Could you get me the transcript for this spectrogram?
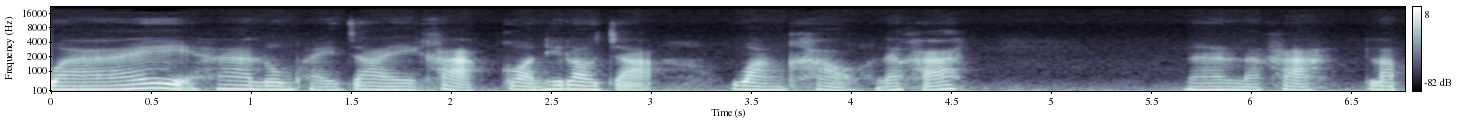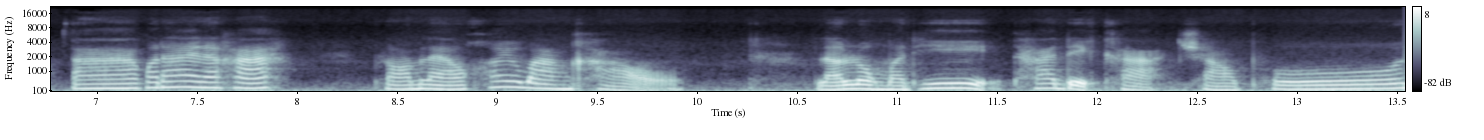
ไว้ 5 ลมหายใจค่ะ ก่อนที่เราจะวางเข่านะคะ นั่นแหละค่ะ หลับตาก็ได้นะคะ พร้อมแล้วค่อยวางเข่า แล้วลงมาที่ท่าเด็กค่ะชาวโพส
